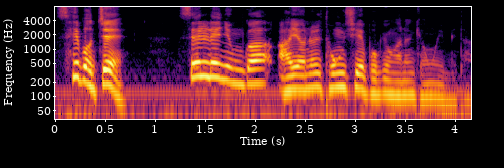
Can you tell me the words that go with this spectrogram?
세 번째, 셀레늄과 아연을 동시에 복용하는 경우입니다.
